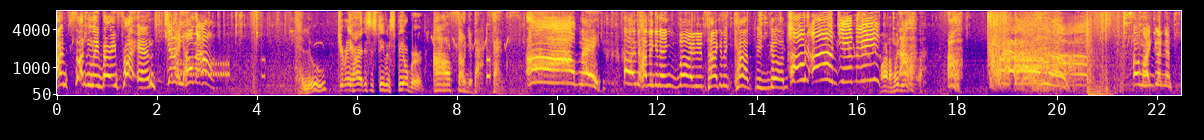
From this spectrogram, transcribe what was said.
I'm suddenly very frightened. Jiminy, hold on. Hello? Jiminy, hi, this is Steven Spielberg. I'll phone you back, thanks. Help me! I'm having an anxiety attack and it can't be good. Hold on, Jiminy. Come on, I'm with you. Oh. Oh. No. Oh my goodness!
